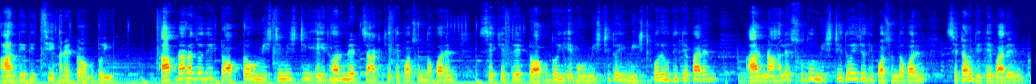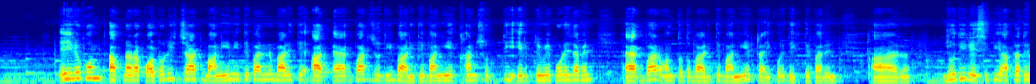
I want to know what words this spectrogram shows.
আর দিয়ে দিচ্ছি এখানে টক দই। আপনারা যদি টক টক, মিষ্টি মিষ্টি এই ধরনের চাট খেতে পছন্দ করেন, সেক্ষেত্রে টক দই এবং মিষ্টি দই মিক্সড করেও দিতে পারেন। আর না হলে শুধু মিষ্টি দই যদি পছন্দ করেন, সেটাও দিতে পারেন। এই রকম আপনারা কটরির চাট বানিয়ে নিতে পারেন বাড়িতে আর একবার যদি বাড়িতে বানিয়ে খান, সত্যি এর প্রেমে পড়ে যাবেন। একবার অন্তত বাড়িতে বানিয়ে ট্রাই করে দেখতে পারেন। আর যদি রেসিপি আপনাদের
